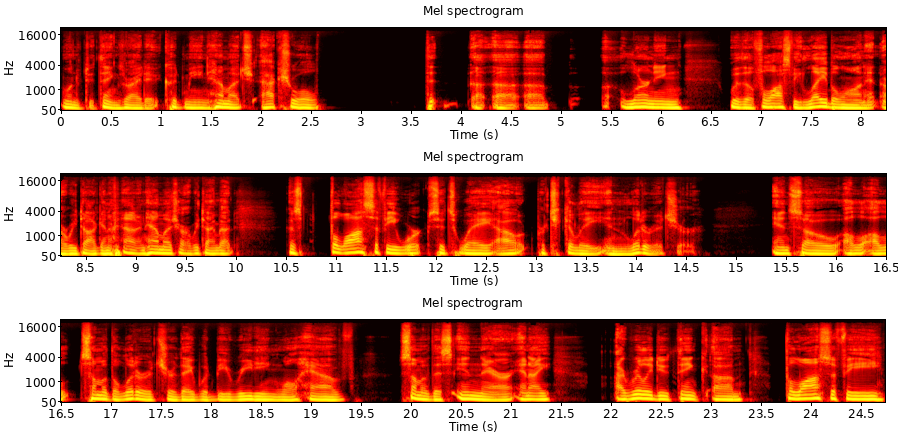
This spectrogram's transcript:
one of two things, right? It could mean how much actual th- uh, uh, uh, learning with a philosophy label on it are we talking about, and how much are we talking about? Because philosophy works its way out, particularly in literature. And so, some of the literature they would be reading will have some of this in there. And I, I really do think um, philosophy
